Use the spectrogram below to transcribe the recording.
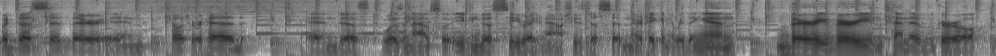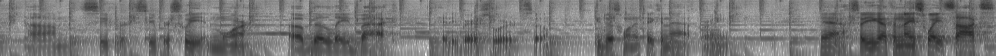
would just sit there and tilt her head and just was an absolute, you can just see right now, she's just sitting there taking everything in. Very, very attentive girl. Um, super, super sweet and more of the laid back teddy bear sort. So you just want to take a nap, right? Yeah, so you got the nice white socks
